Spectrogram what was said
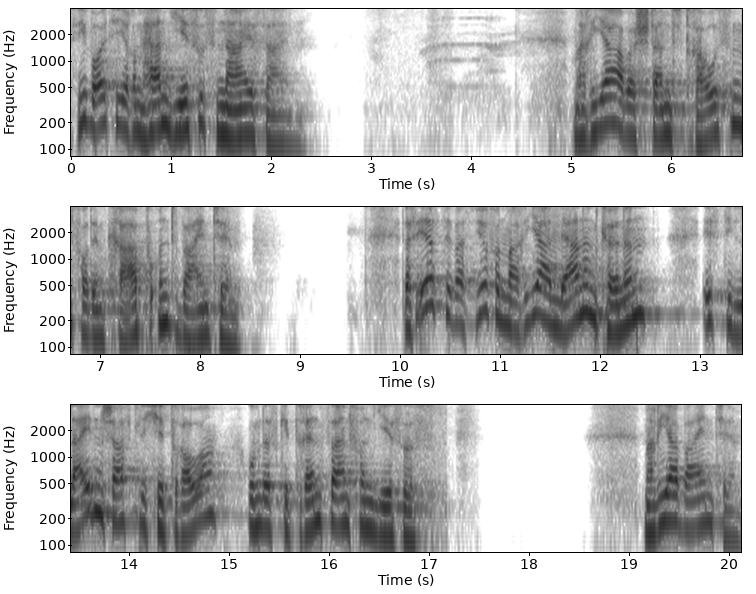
Sie wollte ihrem Herrn Jesus nahe sein. Maria aber stand draußen vor dem Grab und weinte. Das Erste, was wir von Maria lernen können, ist die leidenschaftliche Trauer um das Getrenntsein von Jesus. Maria weinte.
